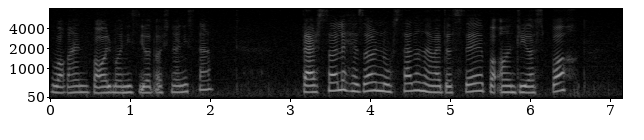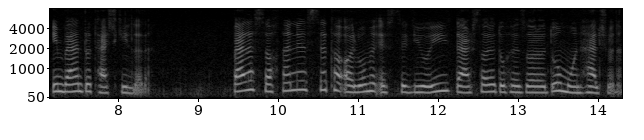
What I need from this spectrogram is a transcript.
واقعا با آلمانی زیاد آشنا نیستم. در سال 1993 با آندریاس باخت این بند رو تشکیل دادن. بعد از ساختن سه تا آلبوم استودیویی در سال 2002 منحل شدن.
